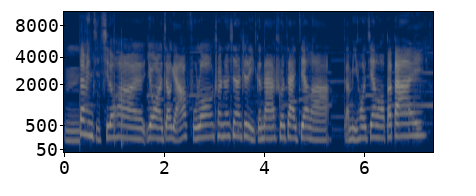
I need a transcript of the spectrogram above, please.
嗯，下面几期的话又要交给阿福喽。川川先在这里跟大家说再见啦，咱们以后见喽，拜拜。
